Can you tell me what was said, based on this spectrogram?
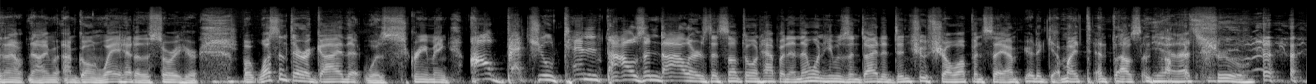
Now, now I'm, I'm going way ahead of the story here. But wasn't there a guy that was screaming, "I'll bet you ten thousand dollars that something would happen"? And then when he was indicted, didn't you show up and say, "I'm here to get my ten thousand"? Yeah, that's true.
